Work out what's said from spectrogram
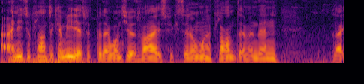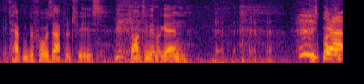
I need to plant the camellias, but, but I want your advice because I don't want to plant them and then, like it happened before with apple trees, planting them again. despite, Yeah.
